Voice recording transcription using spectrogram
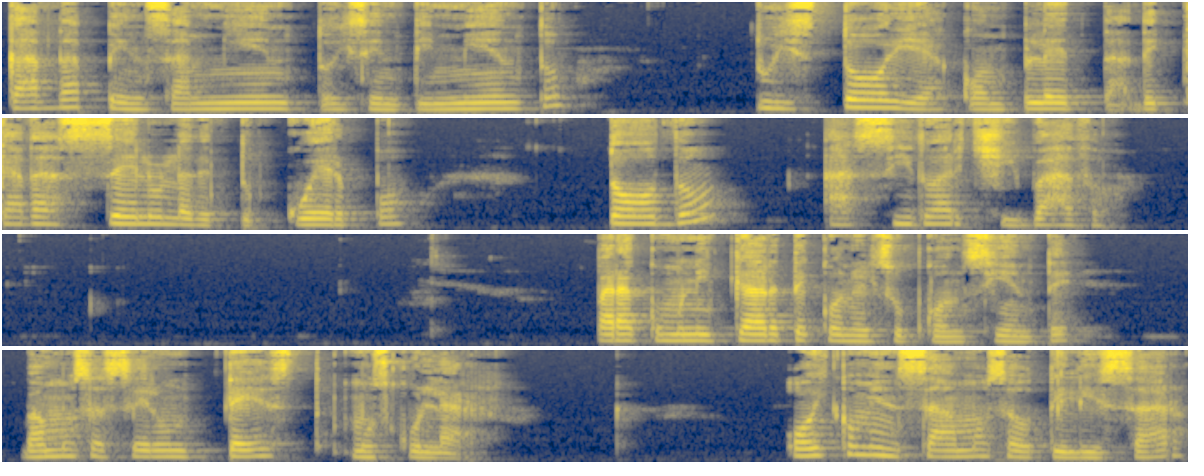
cada pensamiento y sentimiento, tu historia completa de cada célula de tu cuerpo, todo ha sido archivado. Para comunicarte con el subconsciente, vamos a hacer un test muscular. Hoy comenzamos a utilizar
